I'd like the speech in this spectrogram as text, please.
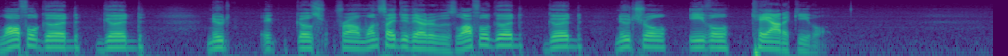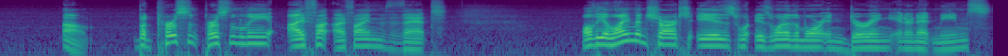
lawful good, good, neut. It goes from one side to the other. It was lawful good, good, neutral, evil, chaotic evil. Um, but person personally, I fi- I find that while the alignment chart is is one of the more enduring internet memes,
